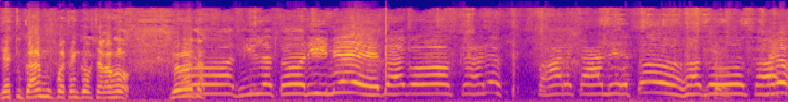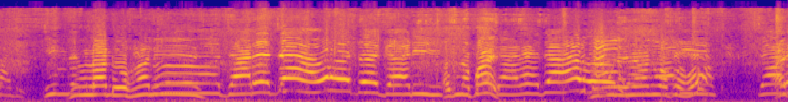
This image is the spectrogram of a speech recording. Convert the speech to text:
લે તું ગાળ હું પતંગ કહું ચલાવ દિલ તોડીને દાગો કર પારકાને તો હગો કર. જીવલા ડોહાની. જારે જાઓ ગાડી હજુ ના પાય જારે જાઓ આપણે, હો. આ.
